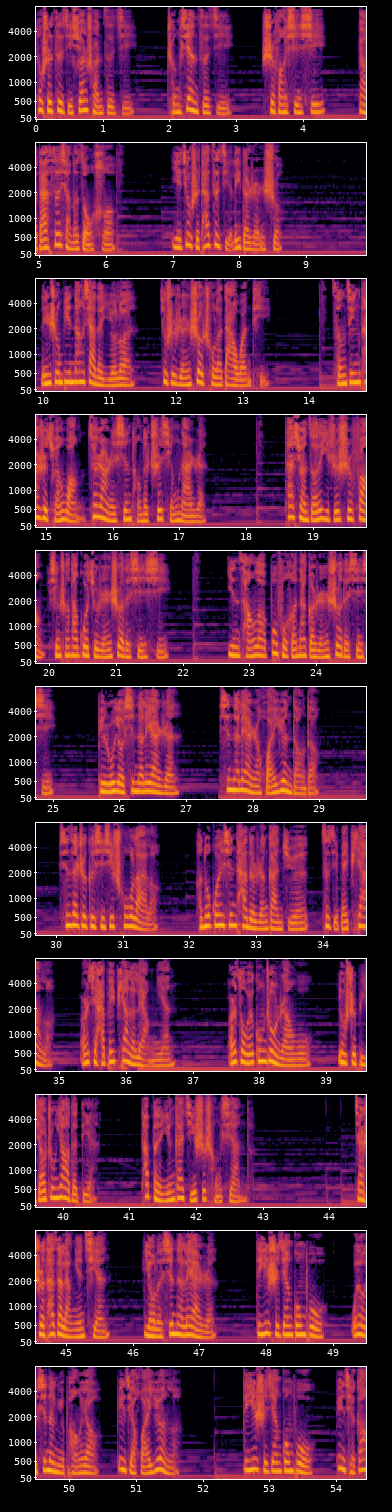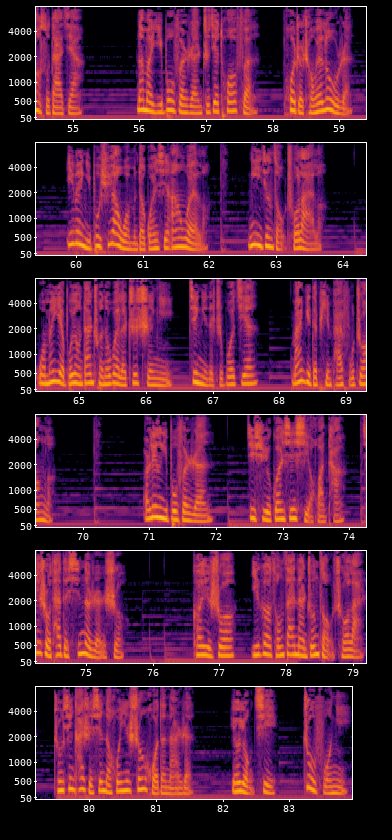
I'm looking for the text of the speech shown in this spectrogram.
都是自己宣传自己、呈现自己、释放信息、表达思想的总和。也就是他自己立的人设。林生斌当下的舆论就是人设出了大问题。曾经他是全网最让人心疼的痴情男人，他选择了一直释放形成他过去人设的信息，隐藏了不符合那个人设的信息，比如有新的恋人、新的恋人怀孕等等。现在这个信息出来了，很多关心他的人感觉自己被骗了，而且还被骗了两年。而作为公众人物，又是比较重要的点，他本应该及时呈现的。假设他在两年前有了新的恋人，第一时间公布我有新的女朋友，并且怀孕了，第一时间公布并且告诉大家，那么一部分人直接脱粉或者成为路人，因为你不需要我们的关心安慰了，你已经走出来了，我们也不用单纯的为了支持你进你的直播间，买你的品牌服装了。而另一部分人继续关心喜欢他。接受他的新的人设，可以说，一个从灾难中走出来、重新开始新的婚姻生活的男人，有勇气祝福你。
